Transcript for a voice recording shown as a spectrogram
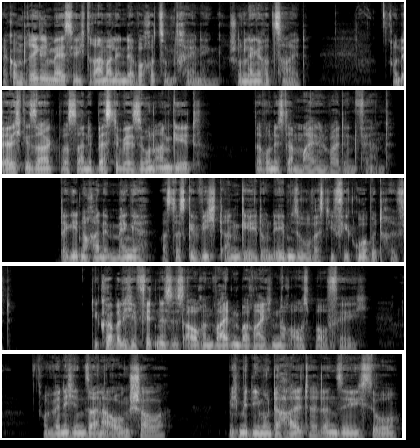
Er kommt regelmäßig dreimal in der Woche zum Training, schon längere Zeit. Und ehrlich gesagt, was seine beste Version angeht, Davon ist er meilenweit entfernt. Da geht noch eine Menge, was das Gewicht angeht und ebenso was die Figur betrifft. Die körperliche Fitness ist auch in weiten Bereichen noch ausbaufähig. Und wenn ich in seine Augen schaue, mich mit ihm unterhalte, dann sehe ich so,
